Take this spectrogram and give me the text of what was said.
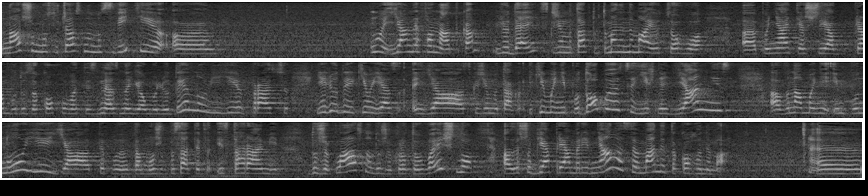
в нашому сучасному світі е, ну, я не фанатка людей, скажімо так. Тобто в мене немає цього поняття, що я прям буду закохуватись в незнайому людину в її працю. Є люди, які я, я скажімо так, які мені подобаються, їхня діяльність, е, вона мені імпонує. Я типу там можу писати в інстаграмі дуже класно, дуже круто вийшло. Але щоб я прямо рівнялася, в мене такого нема. Ем,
